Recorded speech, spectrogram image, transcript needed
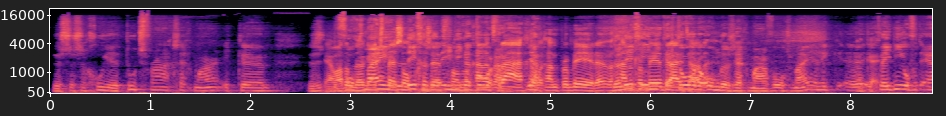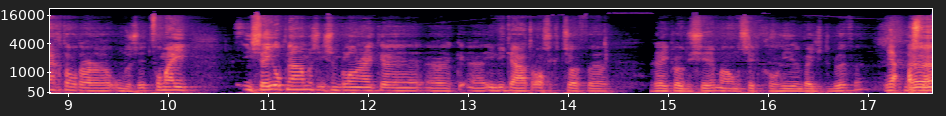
Dus dat is een goede toetsvraag, zeg maar. Ik, uh, dus ja, volgens mij liggen er indicatoren. We gaan het vragen, ja. we gaan het proberen. We er gaan liggen proberen indicatoren onder, zeg maar, volgens mij. En ik, uh, okay. ik weet niet of het R-getal daaronder zit. Voor mij, IC-opnames is een belangrijke uh, indicator, als ik het zo even reproduceer, maar anders zit ik gewoon hier een beetje te bluffen. Ja, als, Eh,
